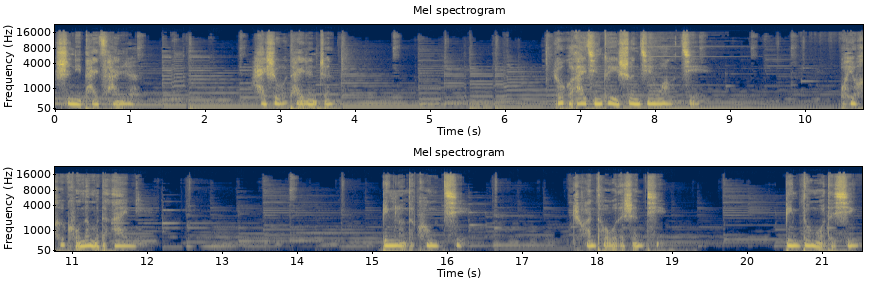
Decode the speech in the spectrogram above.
是你太残忍，还是我太认真？如果爱情可以瞬间忘记，我又何苦那么的爱你？冰冷的空气穿透我的身体，冰冻我的心。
